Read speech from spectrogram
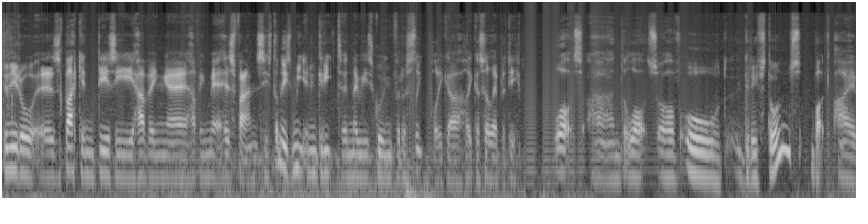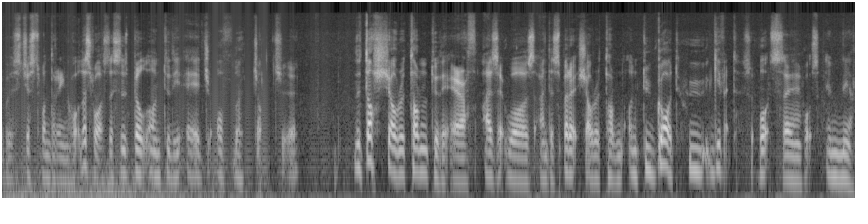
De Niro is back in Daisy, having uh, having met his fans. He's done his meet and greet, and now he's going for a sleep like a like a celebrity. Lots and lots of old gravestones, but I was just wondering what this was. This is built onto the edge of the church. The dust shall return to the earth as it was, and the spirit shall return unto God who gave it. So what's uh, what's in there?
